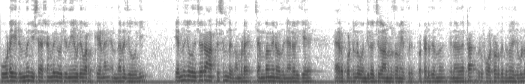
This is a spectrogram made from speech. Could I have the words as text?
കൂടെ ഇരുന്ന് വിശേഷങ്ങൾ ചോദിച്ചു നീ എവിടെ വർക്ക് ചെയ്യണേ? എന്താണ് ജോലി? എന്ന് ചോദിച്ച ഒരു ആർട്ടിസ്റ്റ് ഉണ്ട്. നമ്മുടെ ചെമ്പൻ വിനോദ്. ഞാൻ ഒരിക്കൽ എയർപോർട്ടിൽ ലോഞ്ചിൽ വെച്ച് കാണുന്ന സമയത്ത് തൊട്ടടുത്ത് നിന്ന് വിനോദേട്ട ഒരു ഫോട്ടോ എടുത്തിട്ട് ചോദിച്ചപ്പോൾ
